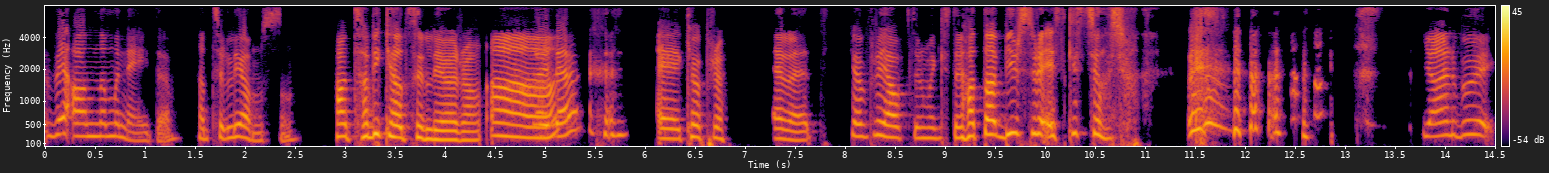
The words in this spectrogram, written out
ve anlamı neydi? Hatırlıyor musun? Ha, tabii ki hatırlıyorum. Aa, Öyle. e, köprü. Evet. Köprü yaptırmak istedim. Hatta bir süre eskiz çalışma. Yani böyle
